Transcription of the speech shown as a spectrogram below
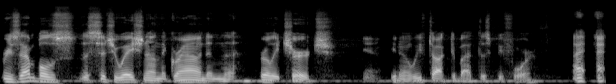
resembles the situation on the ground in the early church. Yeah. You know, we've talked about this before. I, I,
